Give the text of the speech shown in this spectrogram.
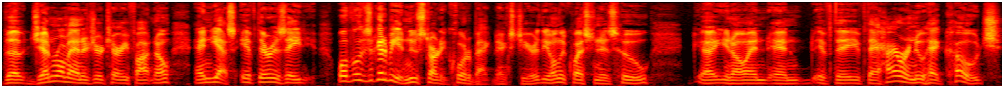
the general manager, Terry Fontenot, and yes, if there is a well, there's going to be a new starting quarterback next year. The only question is who, uh, you know, and and if they if they hire a new head coach,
